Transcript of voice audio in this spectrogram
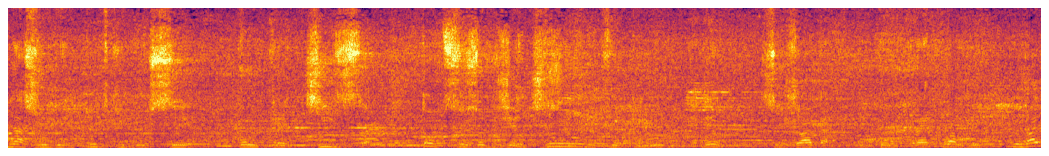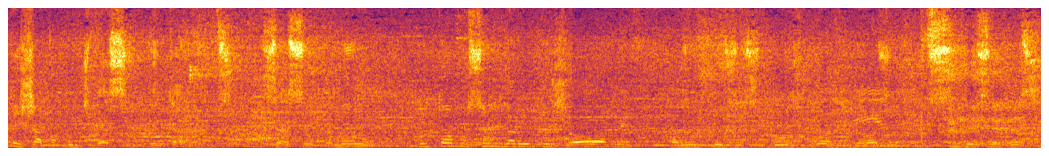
Na juventude que você concretiza todos os seus objetivos futuro, entendeu? Você joga o concreto ali. Não vai deixar para quando tiver 50 anos, 60, não. Então você é um garoto jovem, fazendo coisas boas, maravilhosas. Siga sempre assim.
